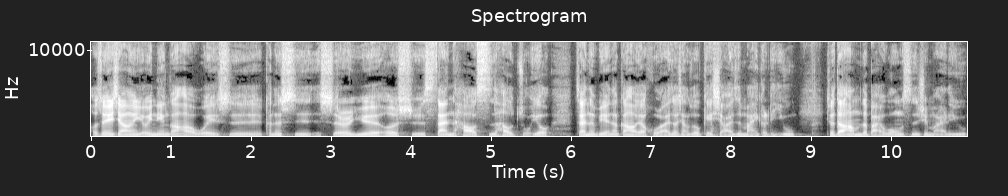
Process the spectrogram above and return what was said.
哦，所以像有一年刚好我也是可能十十二月二十三号、四号左右在那边，那刚好要回来的时候，想说给小孩子买一个礼物，就到他们的百货公司去买礼物。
